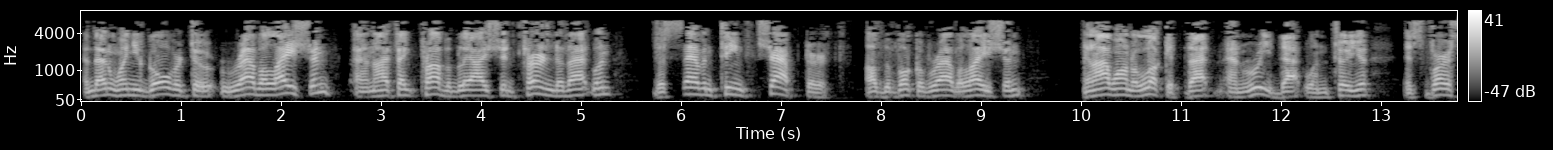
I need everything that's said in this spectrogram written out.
And then when you go over to Revelation, and I think probably I should turn to that one, the 17th chapter of the book of Revelation, and I want to look at that and read that one to you. It's verse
